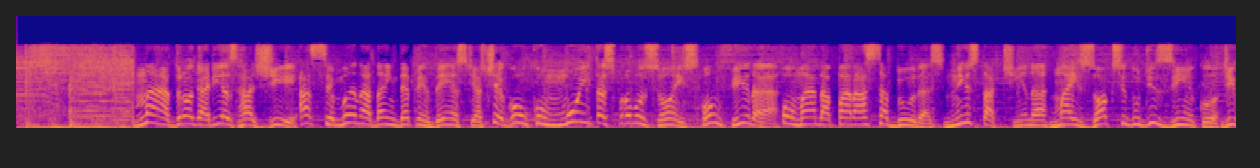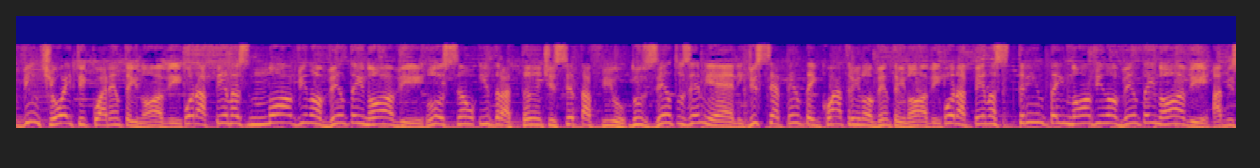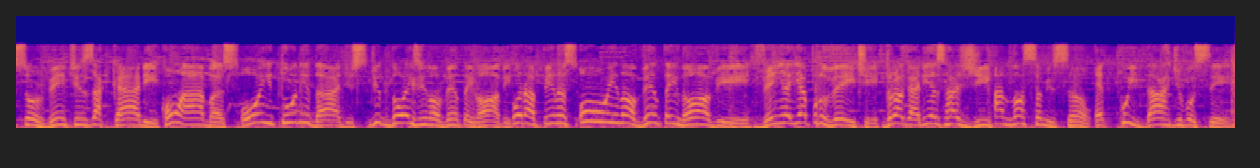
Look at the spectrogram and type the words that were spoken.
Na Drogarias Ragi, a Semana da Independência chegou com muitas promoções. Confira: pomada para assaduras, nistatina mais óxido de zinco de 28,49 por apenas 9,99. Loção hidratante Cetafil 200 ml de 74,99 por apenas 39,99. Absorvente Zacari com abas 8 unidades de 2,99 por apenas 1,99 nove. Venha e aproveite. Drogarias Ragi, a nossa missão é cuidar de você.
